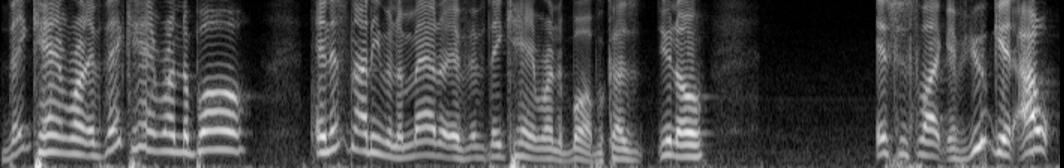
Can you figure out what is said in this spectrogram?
they can't run. If they can't run the ball, and it's not even a matter if, if they can't run the ball because, you know, it's just like if you get out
